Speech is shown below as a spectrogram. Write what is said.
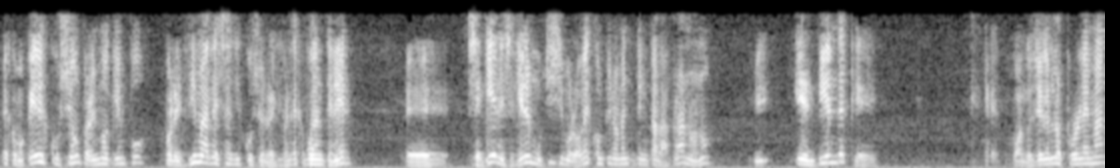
es como que hay discusión, pero al mismo tiempo, por encima de esas discusiones, las diferencias que puedan tener, eh, se quieren, se quieren muchísimo, lo ves continuamente en cada plano, ¿no? Y entiendes que, que cuando lleguen los problemas,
